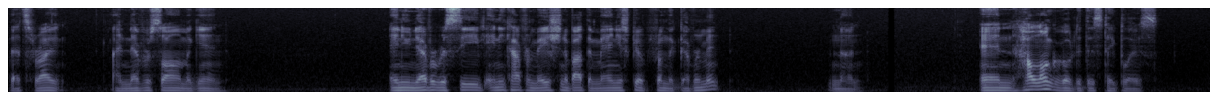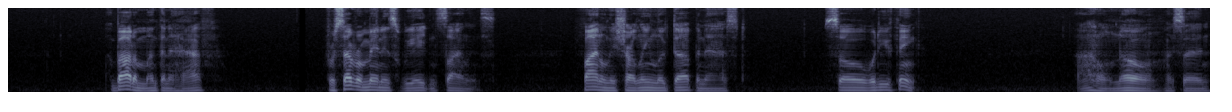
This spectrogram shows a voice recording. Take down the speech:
That's right. I never saw him again. And you never received any confirmation about the manuscript from the government? None. And how long ago did this take place? About a month and a half. For several minutes, we ate in silence. Finally, Charlene looked up and asked, So, what do you think? I don't know, I said.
